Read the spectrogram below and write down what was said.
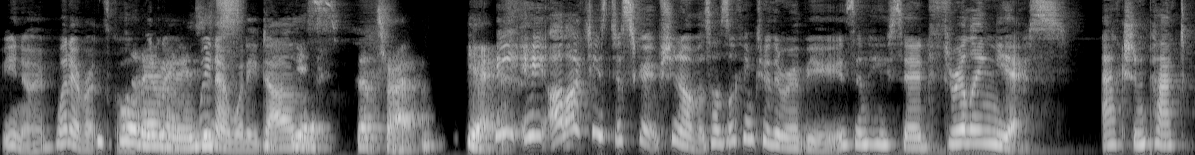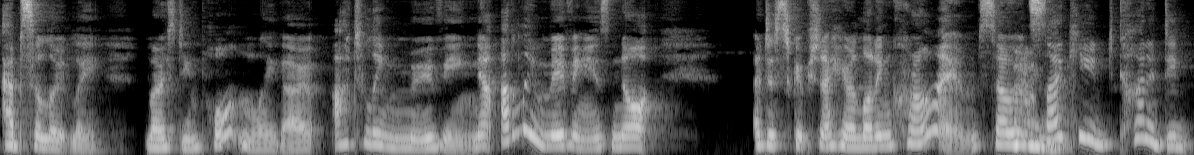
you know, whatever it's called, whatever we know, it is, we know what he does. Yes, that's right. Yeah, he, he, I liked his description of it. So I was looking through the reviews, and he said, "Thrilling, yes. Action packed, absolutely. Most importantly, though, utterly moving. Now, utterly moving is not a description I hear a lot in crime. So mm. it's hmm. like you kind of did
